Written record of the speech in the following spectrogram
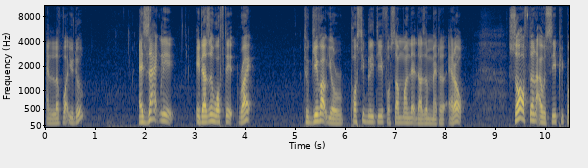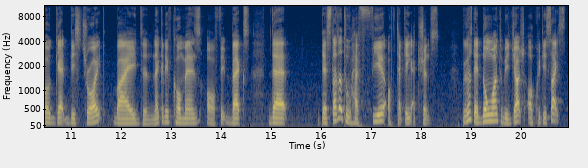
and love what you do? Exactly. It doesn't worth it, right? To give up your possibility for someone that doesn't matter at all. So often I will see people get destroyed by the negative comments or feedbacks that they started to have fear of taking actions because they don't want to be judged or criticized.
